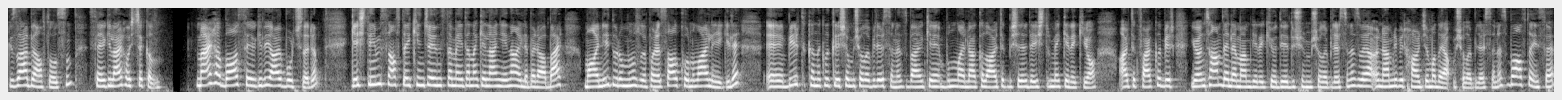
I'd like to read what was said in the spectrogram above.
Güzel bir hafta olsun. Sevgiler, hoşçakalın. Merhaba sevgili yay burçları. Geçtiğimiz hafta ikinci evinizde meydana gelen yeni ay ile beraber mali durumunuz ve parasal konularla ilgili e, bir tıkanıklık yaşamış olabilirsiniz. Belki bununla alakalı artık bir şeyleri değiştirmek gerekiyor. Artık farklı bir yöntem denemem gerekiyor diye düşünmüş olabilirsiniz veya önemli bir harcama da yapmış olabilirsiniz. Bu hafta ise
